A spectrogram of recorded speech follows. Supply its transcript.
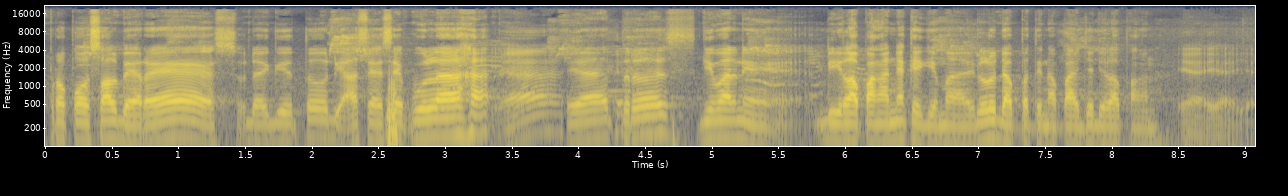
proposal beres, udah gitu di ACC pula. Ya, ya, terus gimana nih di lapangannya kayak gimana? Lu dapetin apa aja di lapangan? ya, ya, ya.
